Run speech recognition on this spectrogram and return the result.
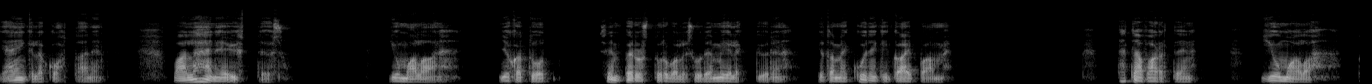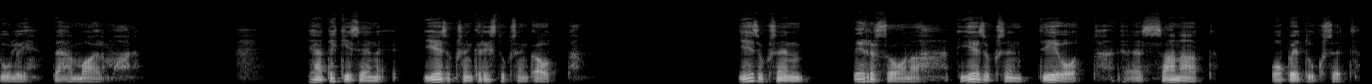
ja henkilökohtainen, vaan läheinen yhteys Jumalaan, joka tuo sen perusturvallisuuden ja mielekkyyden, jota me kuitenkin kaipaamme. Tätä varten Jumala tuli tähän maailmaan. Ja hän teki sen Jeesuksen Kristuksen kautta. Jeesuksen persona, Jeesuksen teot, sanat, opetukset,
